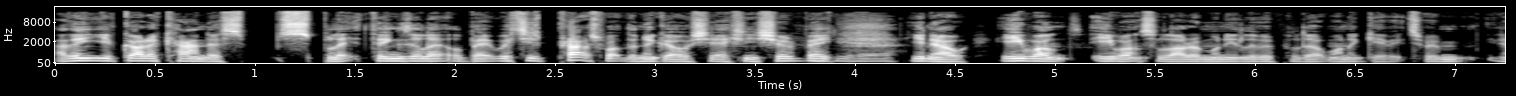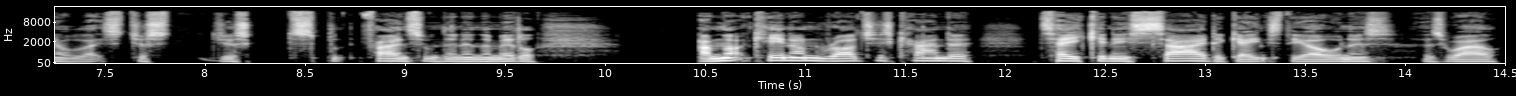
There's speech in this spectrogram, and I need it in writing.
I think you've got to kind of split things a little bit, which is perhaps what the negotiation should be. Yeah. You know, he wants he wants a lot of money. Liverpool don't want to give it to him. You know, let's just just split, find something in the middle. I'm not keen on Rodgers kind of taking his side against the owners as well,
